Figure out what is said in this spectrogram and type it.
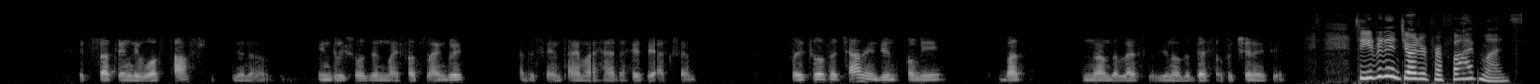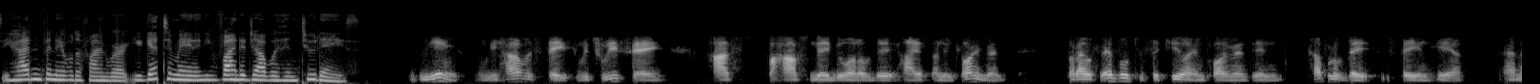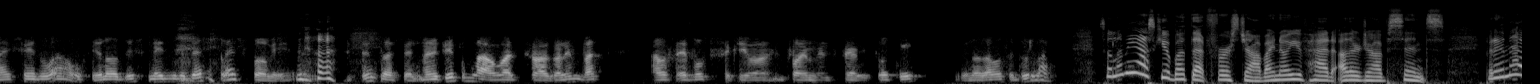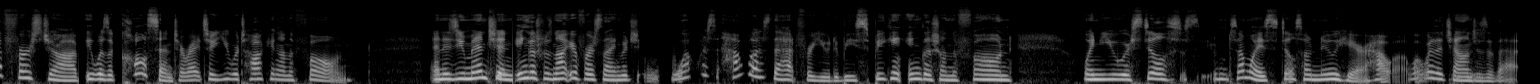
It certainly was tough. You know, English wasn't my first language. At the same time, I had a heavy accent. So it was a challenging for me, but nonetheless, you know, the best opportunity. So you've been in Georgia for five months. You hadn't been able to find work. You get to Maine and you find a job within two days. Yes, we have a state which we say has perhaps maybe one of the highest unemployment. But I was able to secure employment in a couple of days staying here. And I said, wow, you know, this may be the best place for me. it's interesting. Many people are struggling, but I was able to secure employment very quickly. You know, that was a good luck. So let me ask you about that first job. I know you've had other jobs since, but in that first job, it was a call center, right? So you were talking on the phone. And as you mentioned, English was not your first language. What was how was that for you to be speaking English on the phone when you were still in some ways still so new here? How what were the challenges of that?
